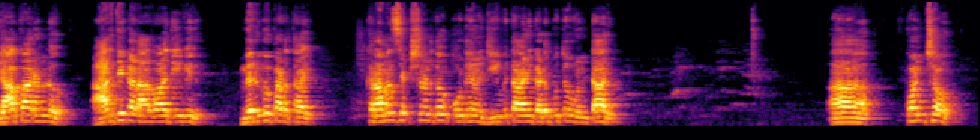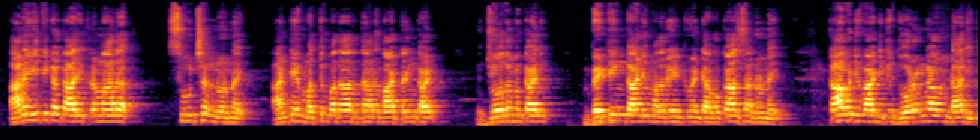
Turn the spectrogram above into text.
వ్యాపారంలో ఆర్థిక లావాదేవీలు మెరుగుపడతాయి. క్రమశిక్షణతో కూడిన జీవితాన్ని గడుపుతూ ఉంటారు. కొంచెం అనైతిక కార్యక్రమాల సూచనలు ఉన్నాయి. అంటే మత్తు పదార్థాలు వాడటం కానీ జోదం కానీ బెట్టింగ్ కానీ మొదలైనటువంటి అవకాశాలు ఉన్నాయి. కాబట్టి వాటికి దూరంగా ఉండాలి.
